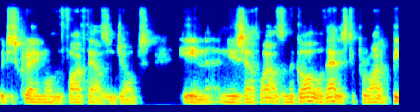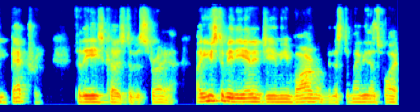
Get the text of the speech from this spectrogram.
which is creating more than 5,000 jobs in New South Wales. And the goal of that is to provide a big battery for the east coast of Australia. I used to be the energy and the environment minister. Maybe that's why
